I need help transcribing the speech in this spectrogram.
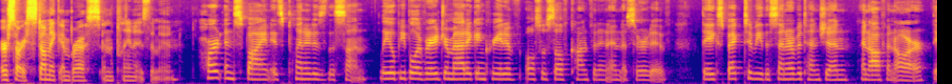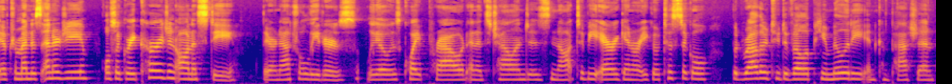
Or sorry, stomach and breasts, and the planet is the moon. Heart and spine. Its planet is the sun. Leo people are very dramatic and creative, also self confident and assertive. They expect to be the center of attention and often are. They have tremendous energy, also great courage and honesty. They are natural leaders. Leo is quite proud, and its challenge is not to be arrogant or egotistical, but rather to develop humility and compassion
